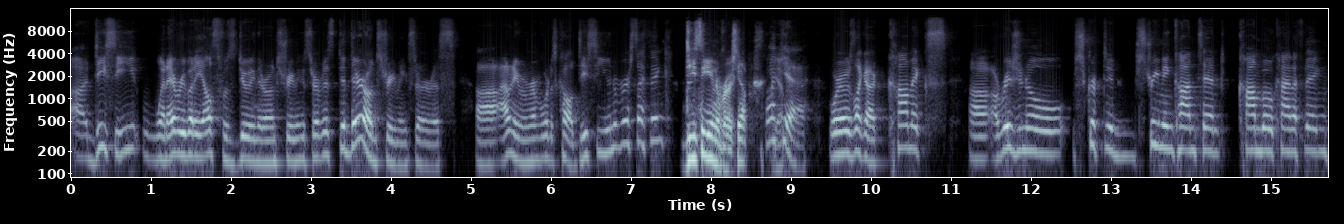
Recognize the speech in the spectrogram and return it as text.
Uh, DC, when everybody else was doing their own streaming service, did their own streaming service. Uh, I don't even remember what it's called. DC Universe, I think. dc universe yep Fuck Yep. yeah. Where it was like a comics, uh, original scripted streaming content combo kind of thing.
